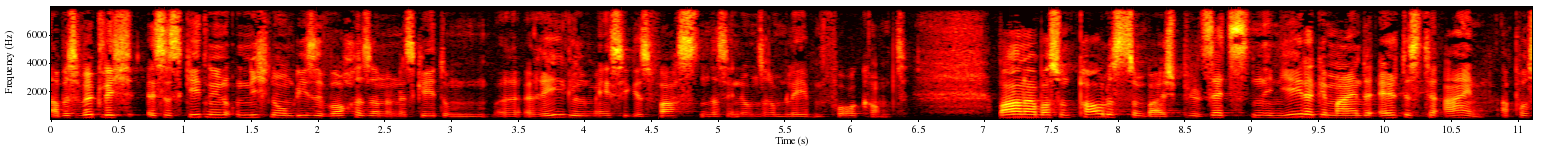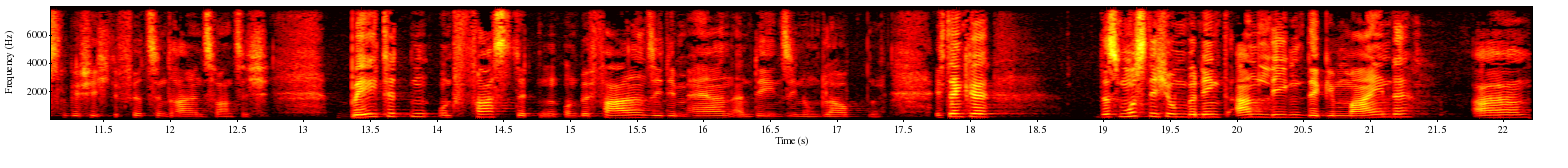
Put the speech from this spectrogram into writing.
aber es, wirklich, es, es geht nicht nur um diese Woche, sondern es geht um äh, regelmäßiges Fasten, das in unserem Leben vorkommt. Barnabas und Paulus zum Beispiel setzten in jeder Gemeinde Älteste ein, Apostelgeschichte 14,23, beteten und fasteten und befahlen sie dem Herrn, an den sie nun glaubten. Ich denke, das muss nicht unbedingt Anliegen der Gemeinde äh,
